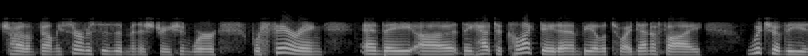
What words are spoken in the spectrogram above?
Child and Family Services Administration were were faring, and they uh, they had to collect data and be able to identify which of these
